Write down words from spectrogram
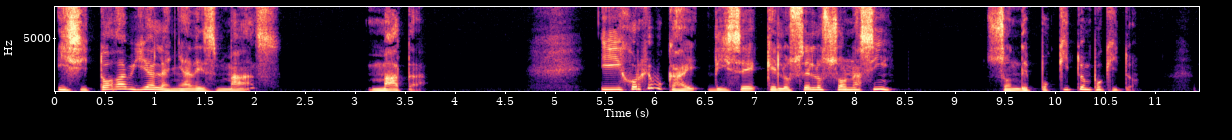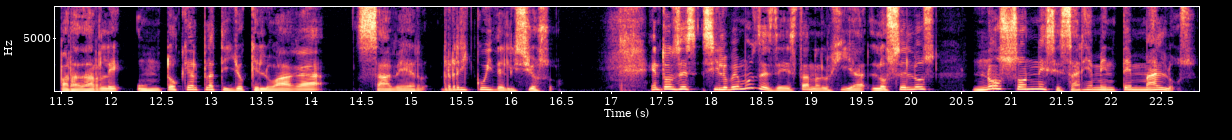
Y si todavía le añades más, mata. Y Jorge Bucay dice que los celos son así, son de poquito en poquito para darle un toque al platillo que lo haga saber rico y delicioso. Entonces, si lo vemos desde esta analogía, los celos no son necesariamente malos.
